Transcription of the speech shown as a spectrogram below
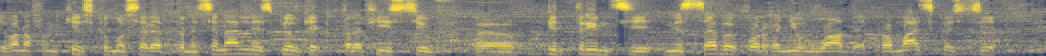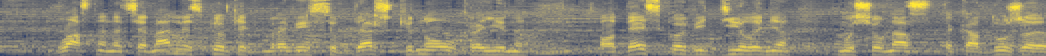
Івано-Франківському осередку Національної спілки катастрофістів, е, підтримці місцевих органів влади, громадськості, власне національної спілки катастрофістів, Держкіно України, Одеського відділення, тому що в нас така дуже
